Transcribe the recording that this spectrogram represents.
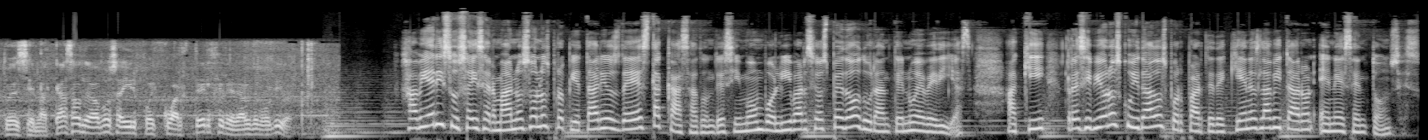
Entonces, en la casa donde vamos a ir fue cuartel general de Bolívar. Javier y sus seis hermanos son los propietarios de esta casa donde Simón Bolívar se hospedó durante nueve días. Aquí recibió los cuidados por parte de quienes la habitaron en ese entonces.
